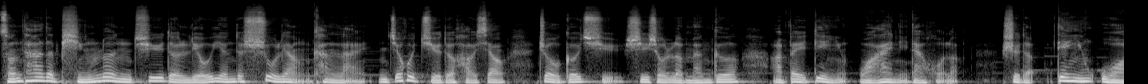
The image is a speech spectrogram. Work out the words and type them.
从他的评论区的留言的数量看来，你就会觉得好像这首歌曲是一首冷门歌，而被电影《我爱你》带火了。是的，电影《我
